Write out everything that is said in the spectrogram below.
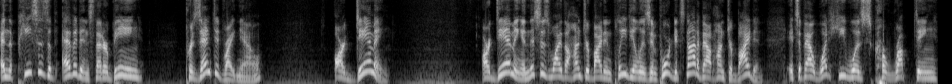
And the pieces of evidence that are being presented right now are damning are damning. And this is why the Hunter Biden plea deal is important. It's not about Hunter Biden, it's about what he was corrupting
